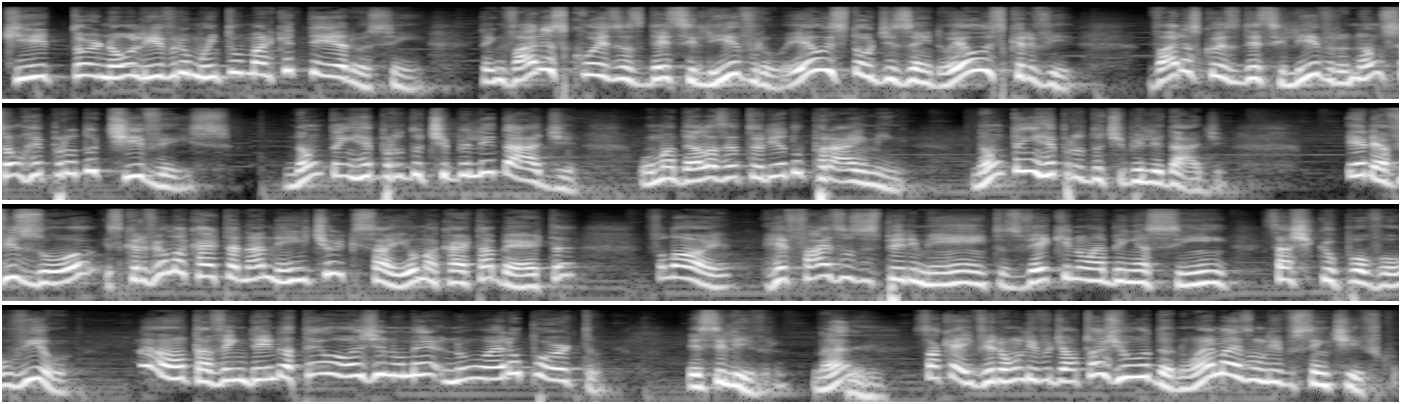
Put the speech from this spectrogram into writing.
que tornou o livro muito marqueteiro, assim. Tem várias coisas desse livro, eu estou dizendo, eu escrevi, várias coisas desse livro não são reprodutíveis. Não tem reprodutibilidade. Uma delas é a teoria do priming. Não tem reprodutibilidade. Ele avisou, escreveu uma carta na Nature, que saiu, uma carta aberta, falou: refaz os experimentos, vê que não é bem assim. Você acha que o povo ouviu? Não, tá vendendo até hoje no, no aeroporto esse livro, né? Sim. Só que aí virou um livro de autoajuda, não é mais um livro científico.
